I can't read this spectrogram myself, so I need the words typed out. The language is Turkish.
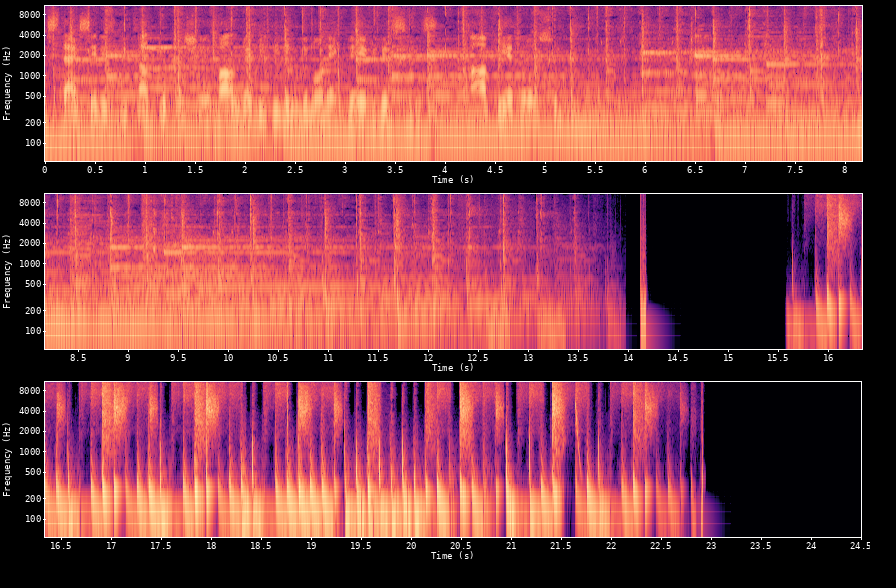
İsterseniz bir tatlı kaşığı bal ve bir dilim limon ekleyebilirsiniz. Afiyet olsun.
